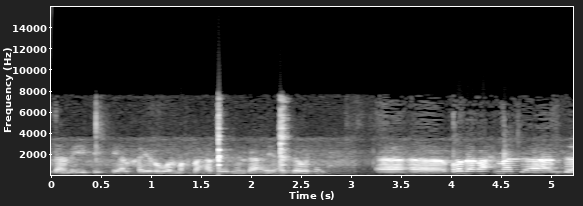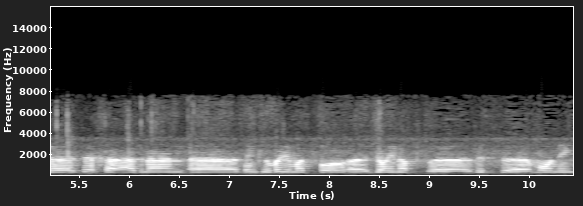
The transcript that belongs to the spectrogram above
اسلامي فيه الخير والمصلحه باذن الله عز وجل. Uh, uh, Brother Ahmed and uh, Sheikh Adnan, uh, thank you very much for uh, joining us uh, this uh, morning.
